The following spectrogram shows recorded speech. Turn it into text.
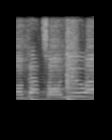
That's all you.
